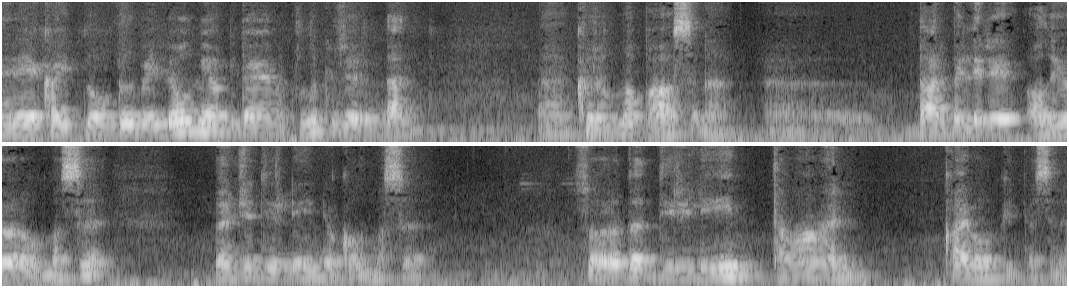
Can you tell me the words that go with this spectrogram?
nereye kayıtlı olduğu belli olmayan bir dayanıklılık üzerinden e, kırılma pahasına e, darbeleri alıyor olması önce diriliğin yok olması sonra da diriliğin tamamen kaybolup gitmesine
